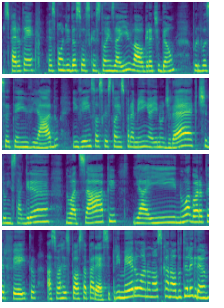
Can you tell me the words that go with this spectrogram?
Espero ter respondido as suas questões aí, Val. Gratidão por você ter enviado. Enviem suas questões para mim aí no direct do Instagram, no WhatsApp. E aí, no Agora Perfeito, a sua resposta aparece primeiro lá no nosso canal do Telegram.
